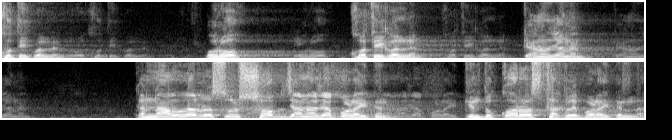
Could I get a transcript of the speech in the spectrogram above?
ক্ষতি করলেন। ওরও ক্ষতি করলেন। কেন জানেন? কেননা আল্লাহ রসুল সব জানাজা পড়াইতেন, কিন্তু করস থাকলে পড়াইতেন না।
